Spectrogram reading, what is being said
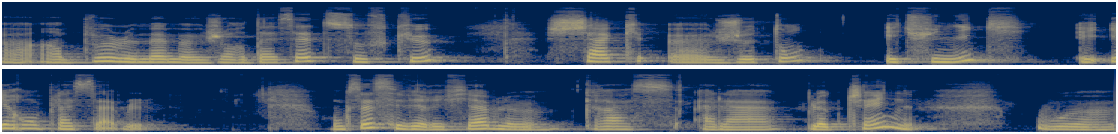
un peu le même genre d'assets, sauf que chaque euh, jeton est unique et irremplaçable. Donc ça, c'est vérifiable grâce à la blockchain où euh,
